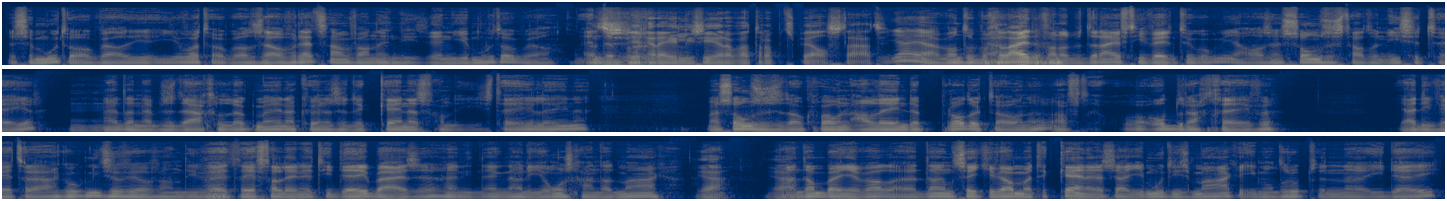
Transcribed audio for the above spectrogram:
Dus ze moeten ook wel, je, je wordt er ook wel zelfredzaam van in die zin. Je moet ook wel. en ze zich realiseren wat er op het spel staat. Ja, ja want de begeleider van het bedrijf die weet natuurlijk ook niet alles. En soms is dat een ICT'er. Mm Dan hebben ze daar geluk mee. Dan kunnen ze de kennis van de ICT'er lenen. Maar soms is het ook gewoon alleen de product owner of de opdrachtgever. Ja, die weet er eigenlijk ook niet zoveel van. Die weet, heeft alleen het idee bij zich. En die denkt, nou, die jongens gaan dat maken. Ja. Ja. En dan ben je wel, uh, dan zit je wel met de kennis. Ja, je moet iets maken. Iemand roept een uh, idee.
